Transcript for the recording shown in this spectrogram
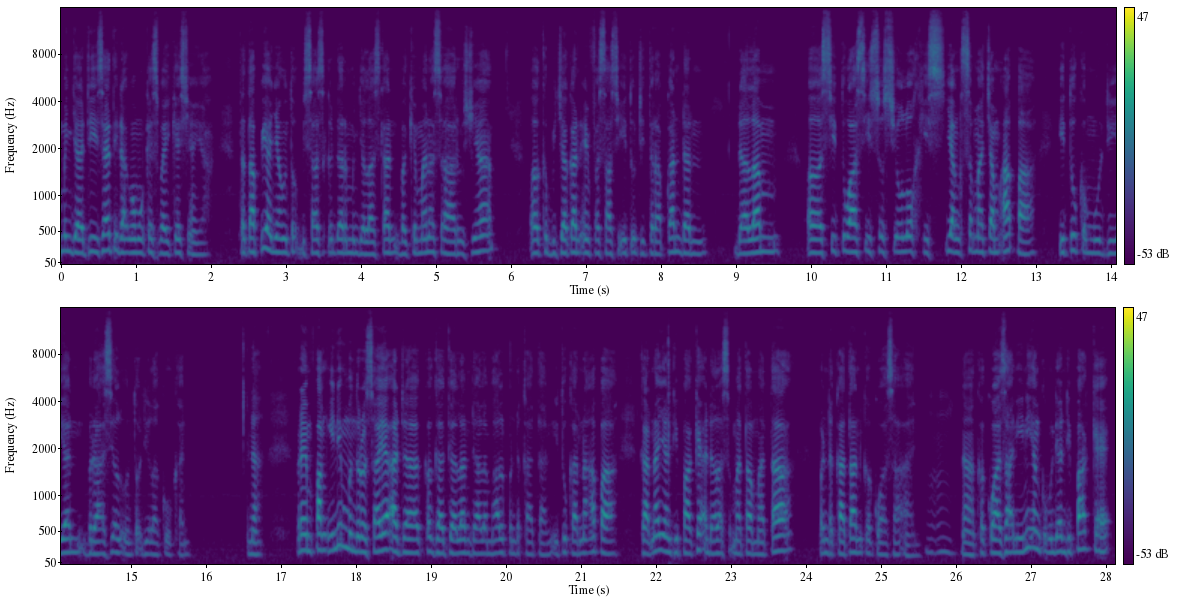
menjadi saya tidak ngomong case by case-nya ya, tetapi hanya untuk bisa sekedar menjelaskan bagaimana seharusnya uh, kebijakan investasi itu diterapkan dan dalam uh, situasi sosiologis yang semacam apa itu kemudian berhasil untuk dilakukan. Nah, Rempang ini menurut saya ada kegagalan dalam hal pendekatan. Itu karena apa? Karena yang dipakai adalah semata-mata pendekatan kekuasaan. Nah, kekuasaan ini yang kemudian dipakai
